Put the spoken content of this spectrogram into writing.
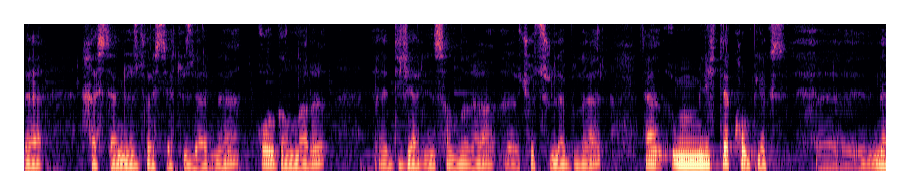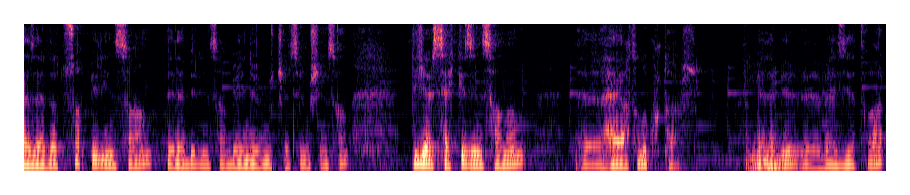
və xəstənin öz vəsiyyəti üzərinə orqanları e, digər insanlara e, köçürülə bilər. Yəni ümumilikdə kompleks e, nəzərdə tutsaq bir insan, belə bir insan, beyin ölümü keçirmiş insan digər 8 insanın e, həyatını qurtarır. Belə bir e, vəziyyət var.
